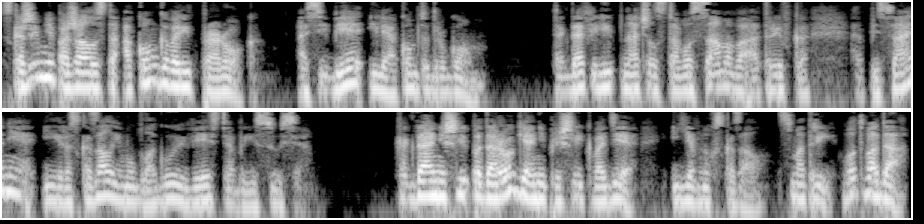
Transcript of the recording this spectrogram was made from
«Скажи мне, пожалуйста, о ком говорит пророк? О себе или о ком-то другом?» Тогда Филипп начал с того самого отрывка Писания и рассказал ему благую весть об Иисусе. Когда они шли по дороге, они пришли к воде, и Евнух сказал, «Смотри, вот вода.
